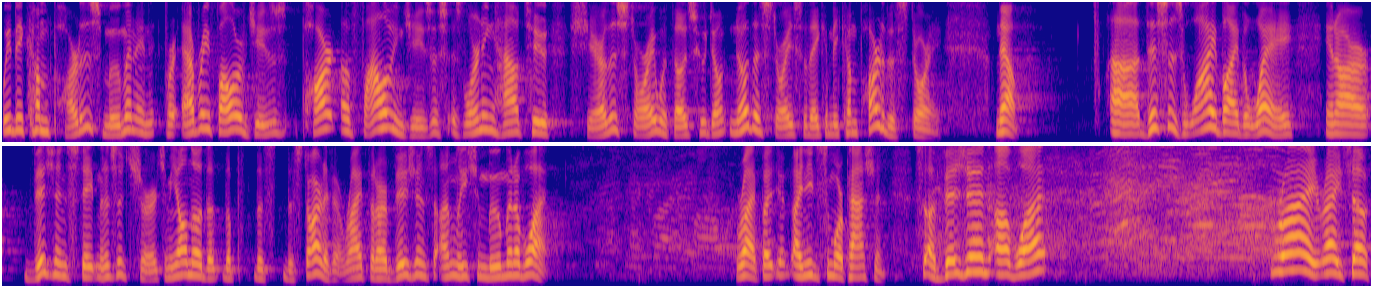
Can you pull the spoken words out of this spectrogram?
we become part of this movement. And for every follower of Jesus, part of following Jesus is learning how to share the story with those who don't know the story so they can become part of the story. Now, uh, this is why, by the way, in our vision statement as a church, I mean, you all know the, the, the, the start of it, right? That our vision is to unleash a movement of what? Right, but I need some more passion. So a vision of what? right, right. So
